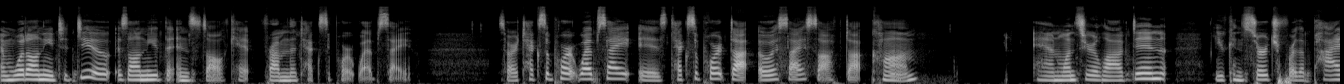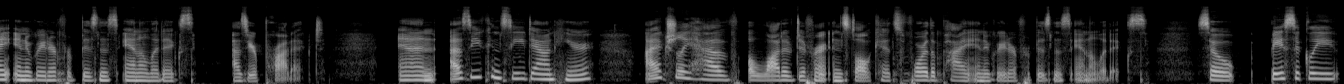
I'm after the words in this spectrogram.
and what I'll need to do is I'll need the install kit from the tech support website. So our tech support website is techsupport.osisoft.com. And once you're logged in, you can search for the Pi Integrator for Business Analytics as your product. And as you can see down here, I actually have a lot of different install kits for the Pi Integrator for Business Analytics. So basically,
